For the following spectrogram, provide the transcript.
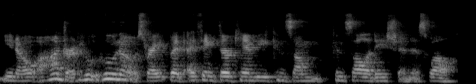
you know, 100. Who, who knows, right? But I think there can be some consolidation as well,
